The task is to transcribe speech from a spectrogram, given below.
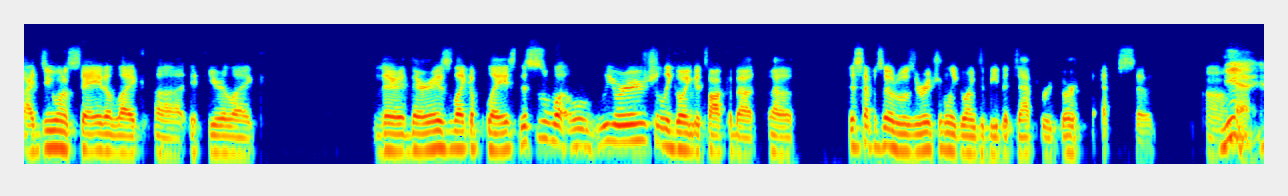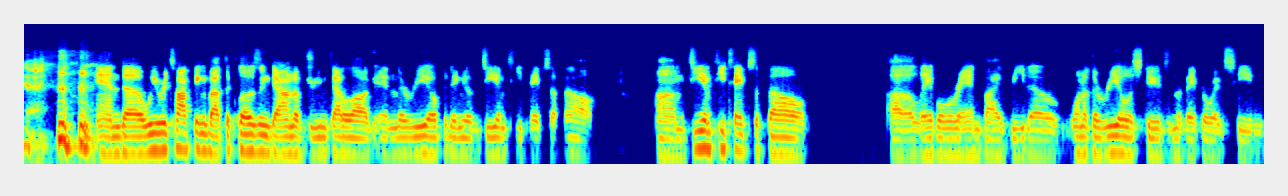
I do want to say that, like, uh, if you're like, there, there is like a place. This is what we were originally going to talk about. Uh, this episode was originally going to be the Death Rebirth episode. Um, yeah, yeah. and uh, we were talking about the closing down of Dream Catalogue and the reopening of DMT Tapes FL. Um, DMT Tapes FL, uh, label ran by Vito, one of the realest dudes in the vaporwave scene.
